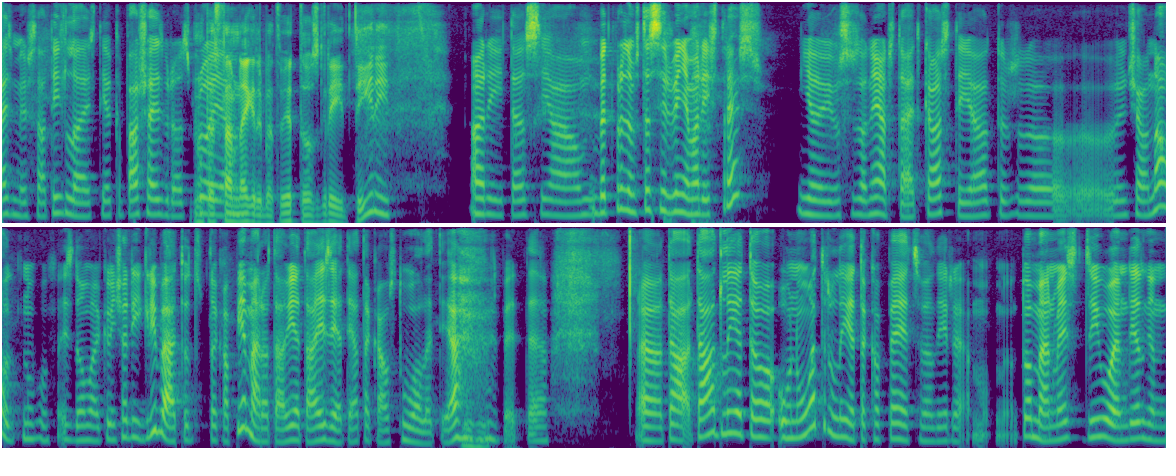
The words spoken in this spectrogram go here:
aizmirsāt izlaist, ja pašai aizbrauc Un projām. pēc tam negribat virtuves grīdu tīrīt. Arī tas, jā. Bet, protams, tas ir viņam arī stress. Ja jūs neatstājat kasti, jā, tur uh, viņš jau nav. Nu, es domāju, ka viņš arī gribētu tā kā piemērotā vietā aiziet, jā, tā kā uz toleti. Jā. Mhm. Bet, uh, tā, tāda lieta, un otra lieta, kāpēc vēl ir, tomēr mēs dzīvojam diezgan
